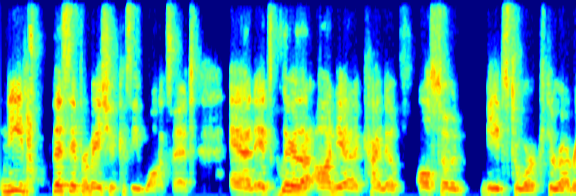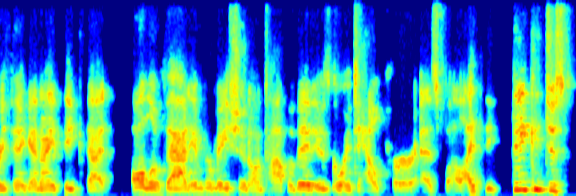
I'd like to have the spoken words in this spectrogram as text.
needs this information because he wants it. And it's clear that Anya kind of also needs to work through everything. And I think that all of that information on top of it is going to help her as well. I think they could just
